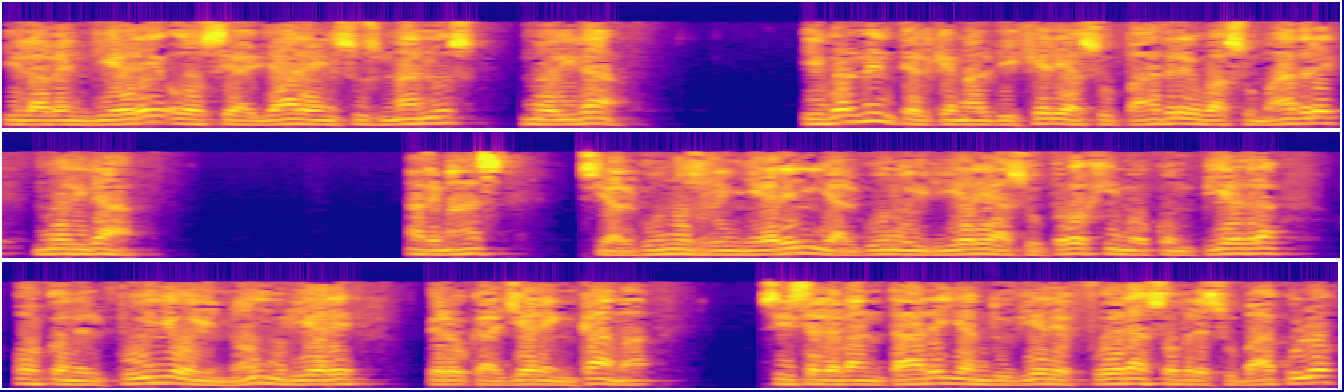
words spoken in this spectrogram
y la vendiere o se hallare en sus manos, morirá. Igualmente el que maldijere a su padre o a su madre, morirá. Además, si algunos riñeren y alguno hiriere a su prójimo con piedra o con el puño y no muriere, pero cayere en cama, si se levantare y anduviere fuera sobre su báculo,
